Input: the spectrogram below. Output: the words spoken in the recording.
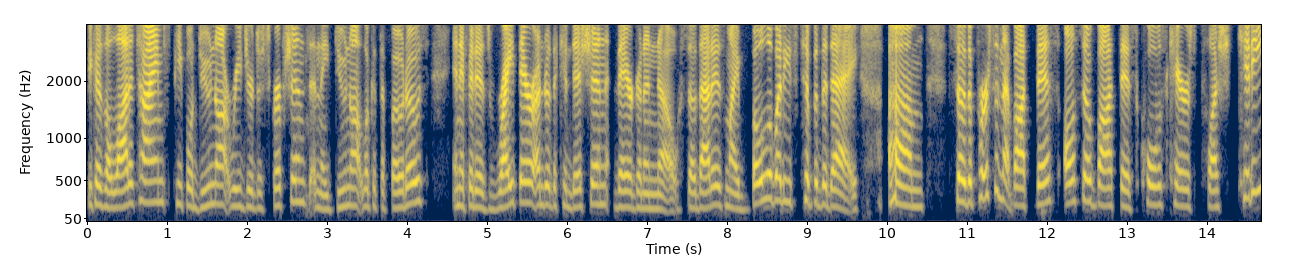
because a lot of times people do not read your descriptions and they do not look at the photos. And if it is right there under the condition, they are going to know. So that is my Bolo Buddies tip of the day. Um, so the person that bought this also bought this Kohl's Cares plush kitty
